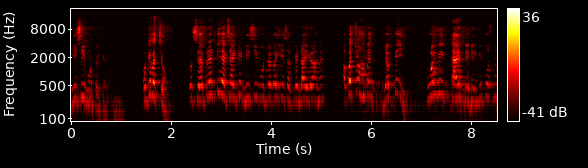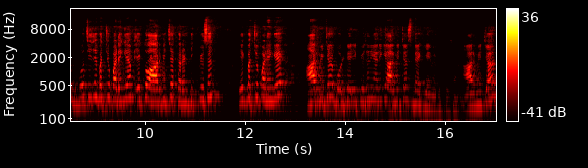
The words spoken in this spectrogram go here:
डीसी मोटर कहते हैं। ओके बच्चों तो सेपरेटली एक्साइटेड डीसी मोटर का ये सर्किट डायग्राम है। अब बच्चों, हमें जब भी कोई भी टाइप देखेंगे तो उसमें दो चीज़ें बच्चों पढ़ेंगे हम। एक तो आर्मेचर करंट इक्वेशन एक बच्चों पढ़ेंगे आर्मेचर वोल्टेज इक्वेशन यानी कि armature back EMF equation armature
